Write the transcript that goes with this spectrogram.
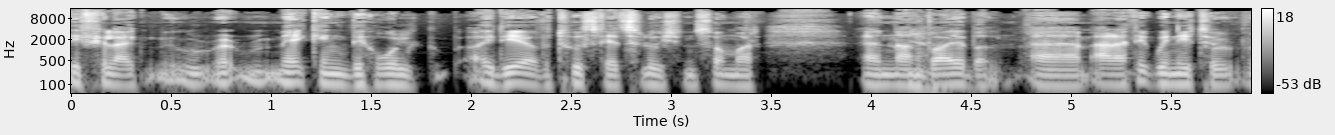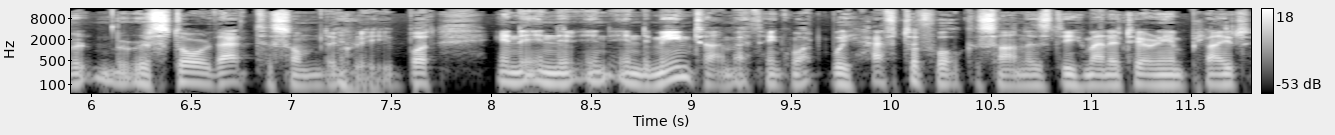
if you like, r- making the whole idea of a two-state solution somewhat uh, non-viable. Yeah. Um, and I think we need to re- restore that to some degree. Yeah. But in, in, in in the meantime, I think what we have to focus on is the humanitarian plight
